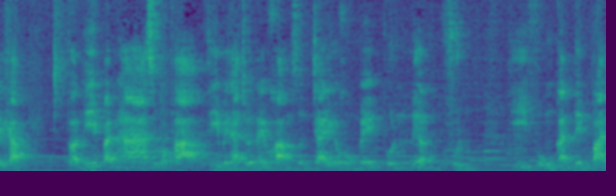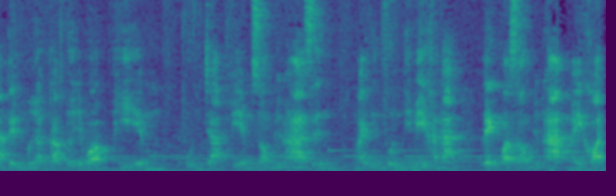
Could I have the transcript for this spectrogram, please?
ัสดีครับ ตอนนี้ปัญหาสุขภาพที่ประชาชนให้ความสนใจก็คงไม่พ้นเรื่องฝุ่นที่ฟุ้งกันเต็มบ้านเต็มเมืองครับ โดยเฉพาะ PM ฝุ่นจาก PM 2.5 ซึ่งหมายถึงฝุ่นที่มีขนาดเล็กกว่า 2.5 ไมครอน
